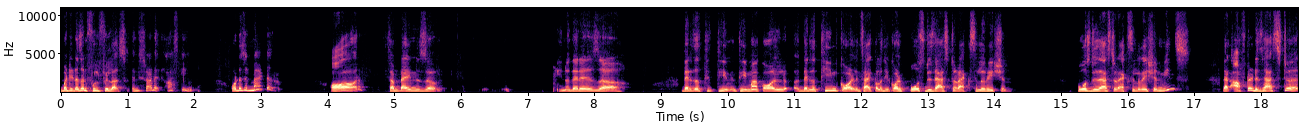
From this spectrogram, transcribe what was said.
but it doesn't fulfill us, then we start asking, what does it matter? Or sometimes, uh, you know, there is a there is a th- theme called there is a theme called in psychology called post disaster acceleration. Post disaster acceleration means that after disaster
